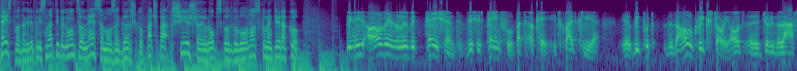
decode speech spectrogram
Dejstvo, da gre pri smrti beguncev ne samo za grško, pač pa širšo evropsko odgovornost, komentira Kop. We need always a little bit patient. This is painful, but okay, it's quite clear. Uh, we put the, the whole Greek story all, uh, during the last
